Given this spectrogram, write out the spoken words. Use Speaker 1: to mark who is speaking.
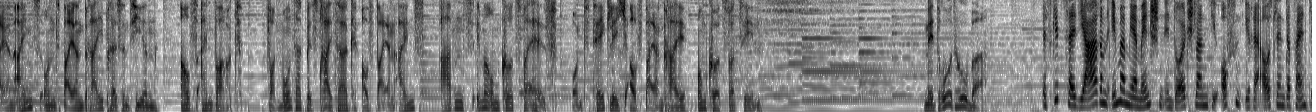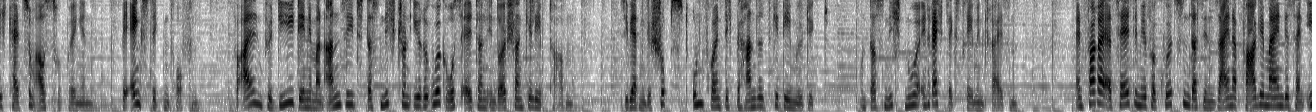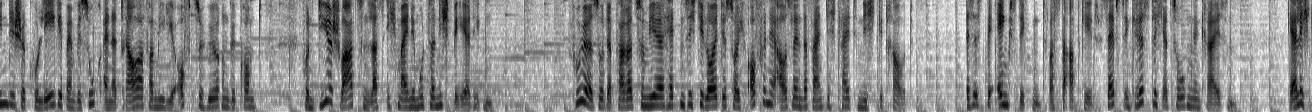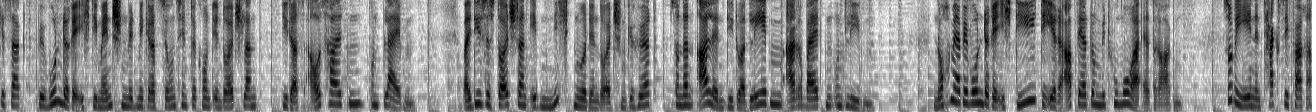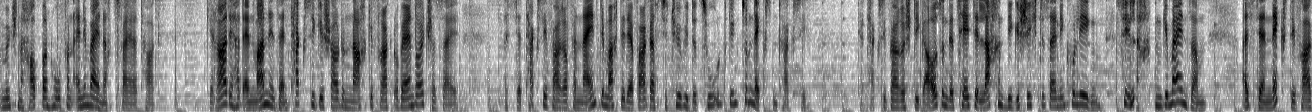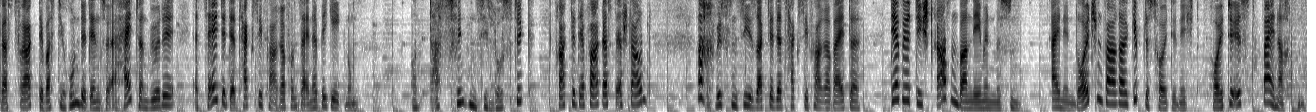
Speaker 1: Bayern 1 und Bayern 3 präsentieren auf ein Wort. Von Montag bis Freitag auf Bayern 1, abends immer um kurz vor 11 und täglich auf Bayern 3 um kurz vor 10.
Speaker 2: Mit Ruth Huber.
Speaker 3: Es gibt seit Jahren immer mehr Menschen in Deutschland, die offen ihre Ausländerfeindlichkeit zum Ausdruck bringen. Beängstigend offen. Vor allem für die, denen man ansieht, dass nicht schon ihre Urgroßeltern in Deutschland gelebt haben. Sie werden geschubst, unfreundlich behandelt, gedemütigt. Und das nicht nur in rechtsextremen Kreisen. Ein Pfarrer erzählte mir vor kurzem, dass in seiner Pfarrgemeinde sein indischer Kollege beim Besuch einer Trauerfamilie oft zu hören bekommt, von dir Schwarzen lass ich meine Mutter nicht beerdigen. Früher, so der Pfarrer zu mir, hätten sich die Leute solch offene Ausländerfeindlichkeit nicht getraut. Es ist beängstigend, was da abgeht, selbst in christlich erzogenen Kreisen. Ehrlich gesagt bewundere ich die Menschen mit Migrationshintergrund in Deutschland, die das aushalten und bleiben. Weil dieses Deutschland eben nicht nur den Deutschen gehört, sondern allen, die dort leben, arbeiten und lieben. Noch mehr bewundere ich die, die ihre Abwertung mit Humor ertragen. So wie jenen Taxifahrer am Münchner Hauptbahnhof an einem Weihnachtsfeiertag. Gerade hat ein Mann in sein Taxi geschaut und nachgefragt, ob er ein Deutscher sei. Als der Taxifahrer verneinte, machte der Fahrgast die Tür wieder zu und ging zum nächsten Taxi. Der Taxifahrer stieg aus und erzählte lachend die Geschichte seinen Kollegen. Sie lachten gemeinsam. Als der nächste Fahrgast fragte, was die Runde denn so erheitern würde, erzählte der Taxifahrer von seiner Begegnung. Und das finden Sie lustig? fragte der Fahrgast erstaunt. Ach, wissen Sie, sagte der Taxifahrer weiter, der wird die Straßenbahn nehmen müssen. Einen deutschen Fahrer gibt es heute nicht. Heute ist Weihnachten.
